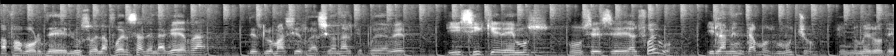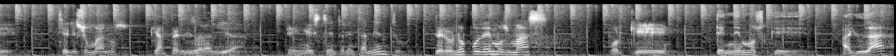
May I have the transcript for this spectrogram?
a favor del uso de la fuerza, de la guerra, es lo más irracional que puede haber, y sí queremos un cese al fuego y lamentamos mucho el número de seres humanos que han perdido la vida en este enfrentamiento. Pero no podemos más porque tenemos que ayudar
